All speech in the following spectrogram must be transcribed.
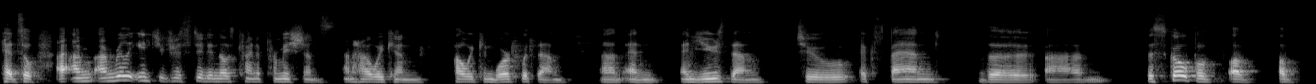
head. So I, I'm, I'm really interested in those kind of permissions and how we can how we can work with them um, and and use them to expand the um, the scope of, of of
